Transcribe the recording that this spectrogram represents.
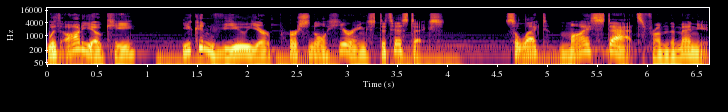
With AudioKey, you can view your personal hearing statistics. Select My Stats from the menu.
